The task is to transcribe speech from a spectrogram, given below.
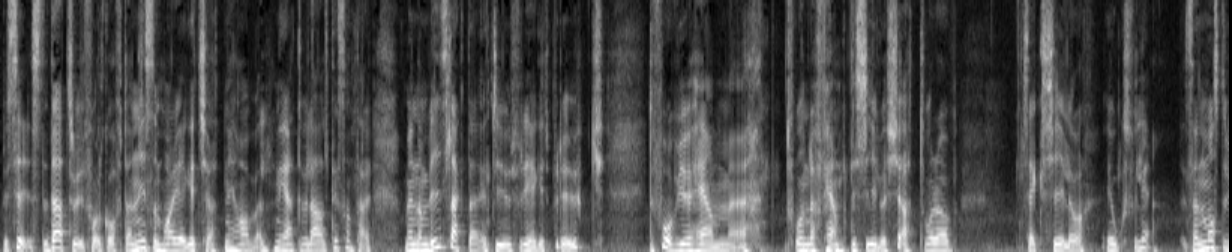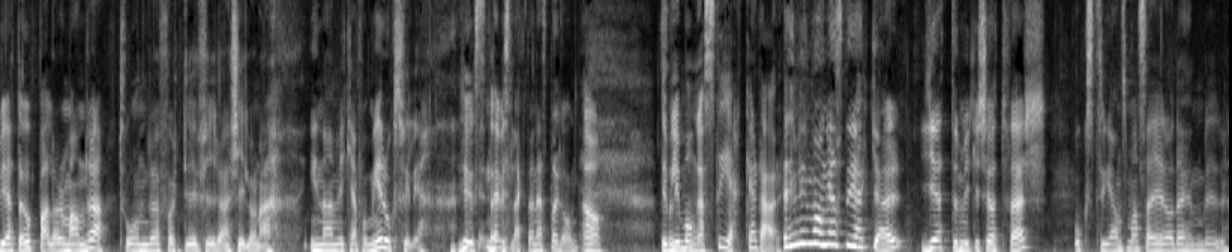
Precis, det där tror ju folk ofta. Ni som har eget kött, ni, har väl, ni äter väl alltid sånt här. Men om vi slaktar ett djur för eget bruk, då får vi ju hem 250 eh, kilo kött, varav 6 kilo är oxfilé. Sen måste vi äta upp alla de andra 244 kilorna innan vi kan få mer oxfilé. Just när vi slaktar nästa gång. Ja. Det blir många stekar där. Det blir många stekar, jättemycket köttfärs. Oxtrén som man säger, och den blir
